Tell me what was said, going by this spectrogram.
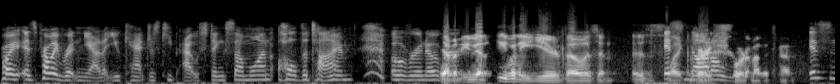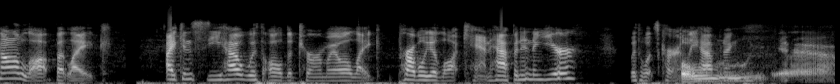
Probably, it's probably written, yeah, that you can't just keep ousting someone all the time, over and over. Yeah, but even even a year though isn't is It's like a very a- short amount of time. it's not a lot, but like I can see how with all the turmoil, like probably a lot can happen in a year with what's currently happening. Oh, Yeah,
